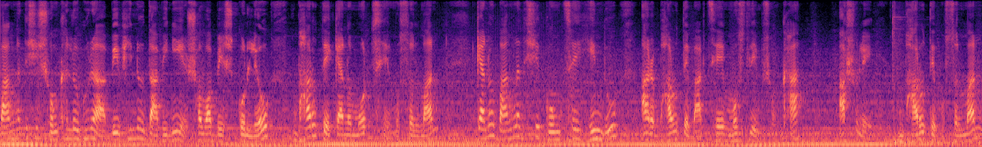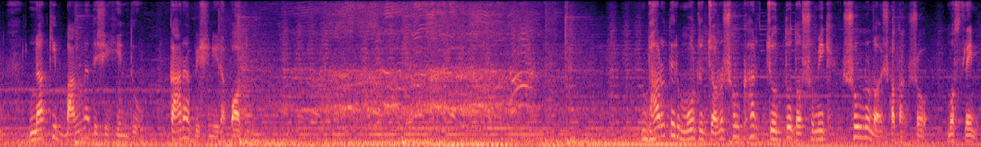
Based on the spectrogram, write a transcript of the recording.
বাংলাদেশের সংখ্যালঘুরা বিভিন্ন দাবি নিয়ে সমাবেশ করলেও ভারতে কেন মরছে মুসলমান? কেন বাংলাদেশে কমছে হিন্দু আর ভারতে বাড়ছে মুসলিম সংখ্যা? আসলে ভারতে মুসলমান নাকি বাংলাদেশে হিন্দু? কারা বেশি নিরাপদ? ভারতের মোট জনসংখ্যার চোদ্দ দশমিক শূন্য নয় শতাংশ মুসলিম।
